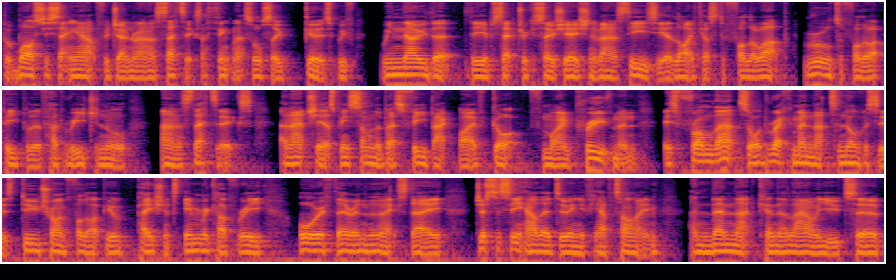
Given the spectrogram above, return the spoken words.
But whilst you're setting out for general anaesthetics, I think that's also good. We've we know that the Obstetric Association of Anaesthesia like us to follow up, rule to follow up people who've had regional anaesthetics. And actually, that's been some of the best feedback I've got for my improvement is from that. So I'd recommend that to novices. Do try and follow up your patients in recovery or if they're in the next day, just to see how they're doing if you have time. And then that can allow you to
